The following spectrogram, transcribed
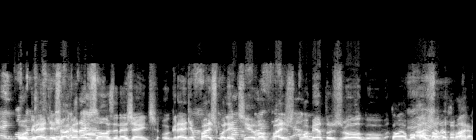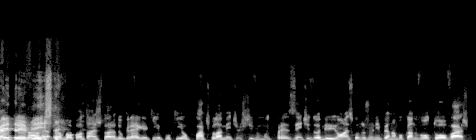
É o Greg joga nas 11, né, gente? O Greg não, faz coletiva, faz, faz comenta o jogo, então eu vou ajuda para marcar entrevista. Então, eu, eu, vou contar uma história do Greg aqui, porque eu particularmente eu estive muito presente em 2011, quando o Juninho Pernambucano voltou ao Vasco,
